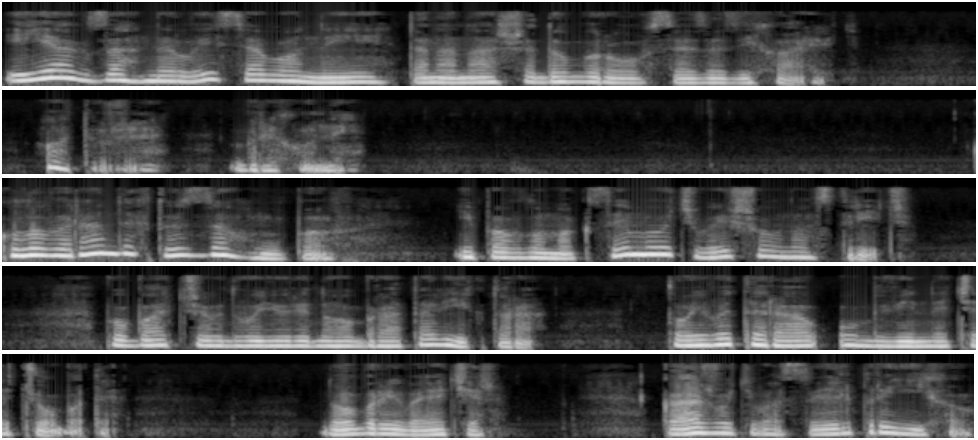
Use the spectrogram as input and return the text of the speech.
і як загнилися вони та на наше добро все зазіхають. От уже брехуни. Коло веранди хтось загупав, і Павло Максимович вийшов навстріч. Побачив двоюрідного брата Віктора. Той витирав об Віннича чоботи. Добрий вечір. Кажуть, Василь приїхав.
